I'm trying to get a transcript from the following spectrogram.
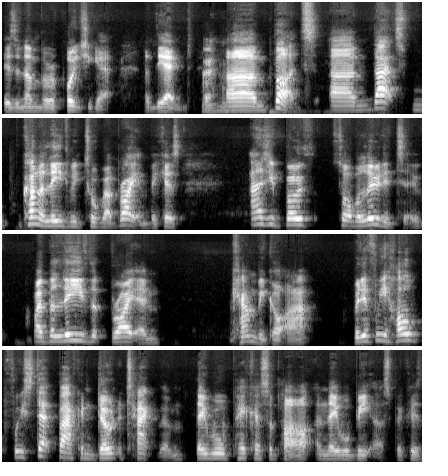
is the number of points you get at the end. Um, but um, that's kind of leads me to talk about Brighton because, as you both sort of alluded to, I believe that Brighton can be got at. But if we hold, if we step back and don't attack them, they will pick us apart and they will beat us because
